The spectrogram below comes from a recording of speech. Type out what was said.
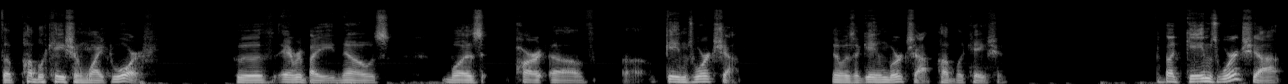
the publication white dwarf who everybody knows was part of uh, games workshop. There was a game workshop publication. But games workshop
